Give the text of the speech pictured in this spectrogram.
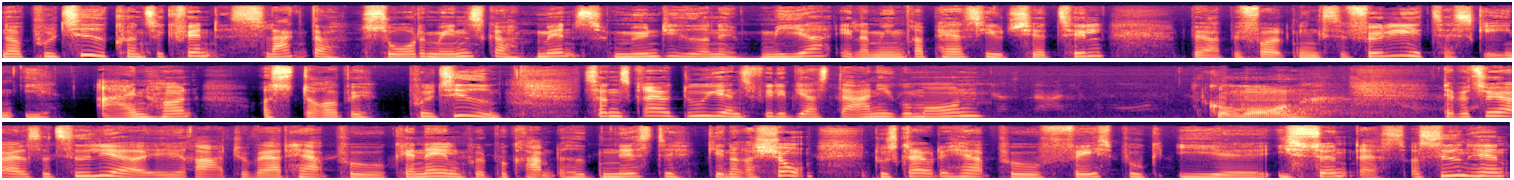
når politiet konsekvent slagter sorte mennesker, mens myndighederne mere eller mindre passivt ser til, bør befolkningen selvfølgelig tage skeen i egen hånd og stoppe politiet. Sådan skrev du, Jens Philip Jastani. Godmorgen. Godmorgen. Debattør altså tidligere radiovært her på kanalen på et program, der hed Den Næste Generation. Du skrev det her på Facebook i, øh, i søndags, og sidenhen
